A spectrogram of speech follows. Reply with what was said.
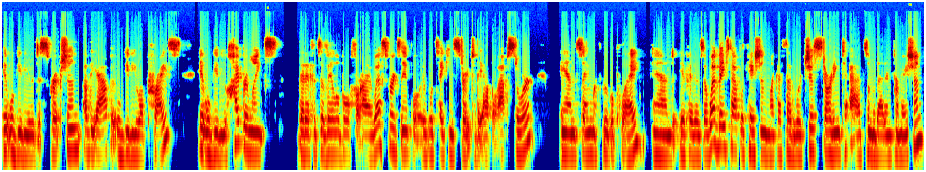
It will give you a description of the app. It will give you a price. It will give you hyperlinks that if it's available for iOS, for example, it will take you straight to the Apple App Store. And same with Google Play. And if it is a web based application, like I said, we're just starting to add some of that information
